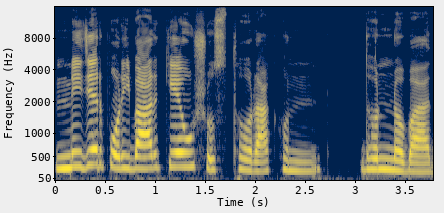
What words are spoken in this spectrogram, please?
নিজের পরিবারকেও সুস্থ রাখুন। ধন্যবাদ।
